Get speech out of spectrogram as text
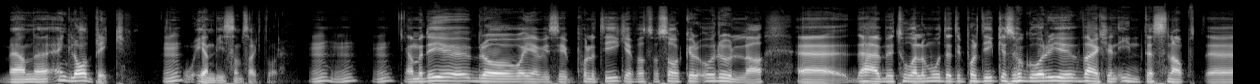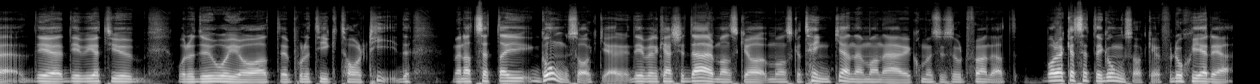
men uh, en glad prick mm. och envis som sagt var. Mm, mm, mm. Ja men det är ju bra att vara envis i politiken för att få saker att rulla. Eh, det här med tålamodet i politiken så går det ju verkligen inte snabbt. Eh, det, det vet ju både du och jag att eh, politik tar tid. Men att sätta igång saker, det är väl kanske där man ska, man ska tänka när man är kommunstyrelseordförande. Att bara jag kan sätta igång saker, för då sker det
